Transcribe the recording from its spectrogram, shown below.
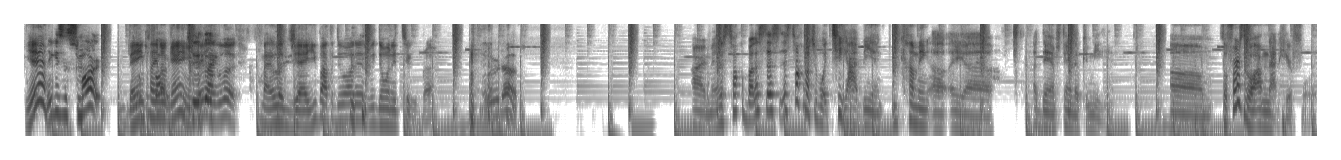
Yeah, Niggas is smart. they ain't What the playing no games. They like, look, like, look, Jay, you about to do all this? We doing it too, bro. Word up. All right, man. Let's talk about let's let's, let's talk about your boy T.I. being becoming a a uh, a damn stand up comedian. Um. So first of all, I'm not here for it.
